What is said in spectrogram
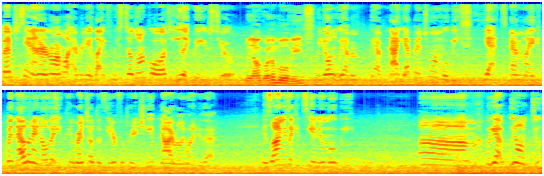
but I'm just saying, in our normal everyday life, we still don't go out to eat like we used to. We don't go to movies. We don't. We haven't. We have not yet been to a movie yet. I'm like, but now that I know that you can rent out the theater for pretty cheap, now I really want to do that. As long as I can see a new movie. Um, but yeah, we don't do.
